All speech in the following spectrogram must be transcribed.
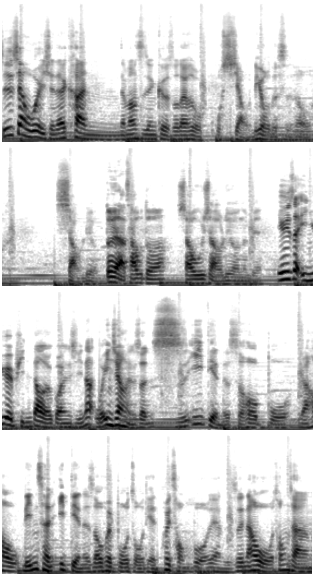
其实像我以前在看《南方四剑客》的时候，大概是我我小六的时候，小六，对啊，差不多小五、小六那边，因为在音乐频道的关系，那我印象很深，十一点的时候播，然后凌晨一点的时候会播昨天，会重播这样子，所以然后我通常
